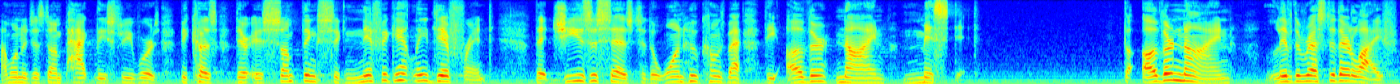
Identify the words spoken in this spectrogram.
I want to just unpack these three words because there is something significantly different that Jesus says to the one who comes back, the other nine missed it. The other nine lived the rest of their life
